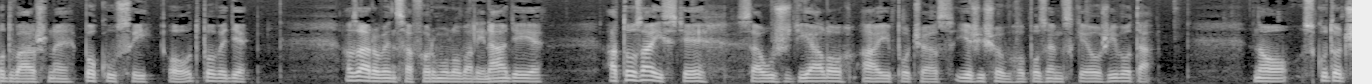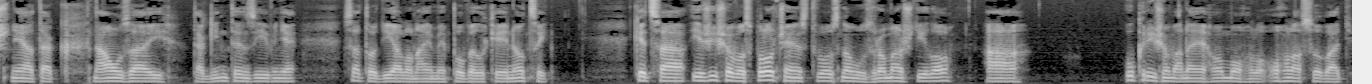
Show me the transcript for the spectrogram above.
odvážne pokusy o odpovede a zároveň sa formulovali nádeje a to zaiste sa už dialo aj počas Ježišovho pozemského života. No skutočne a tak naozaj, tak intenzívne sa to dialo najmä po Veľkej noci. Keď sa Ježišovo spoločenstvo znovu zhromaždilo a ukrižovaného mohlo ohlasovať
